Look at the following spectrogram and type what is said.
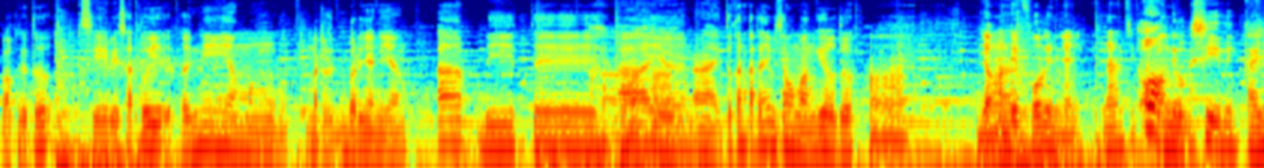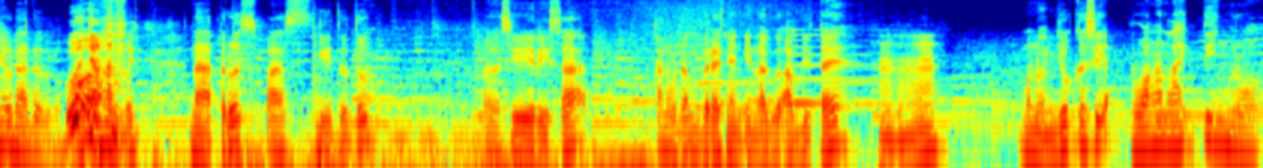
waktu itu si Risa tuh ini yang meng- bernyanyi yang Abdi teh ayeuna. Nah, itu kan katanya bisa memanggil tuh. Heeh. Jangan Nah. di fullin ya. Nanti Oh. panggil ke sini. Kayaknya udah ada, Bro. Wah, jangan. Nah, terus pas gitu tuh eh, si Risa kan udah beres nyanyiin lagu Abdi teh Hmm. menunjuk ke si ruangan lighting, Bro.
